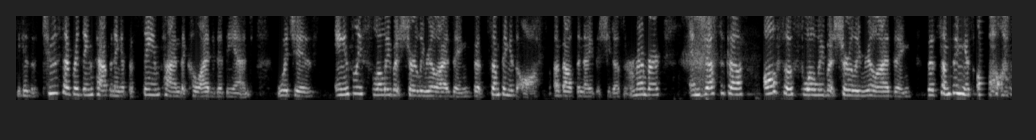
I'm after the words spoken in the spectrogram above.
because of two separate things happening at the same time that collided at the end, which is Ainsley slowly but surely realizing that something is off about the night that she doesn't remember, and Jessica also slowly but surely realizing that something is off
